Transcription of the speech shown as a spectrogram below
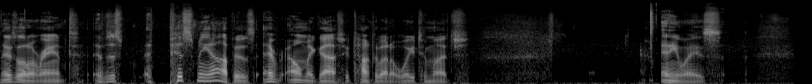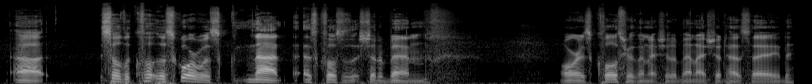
there's a little rant. It just it pissed me off. It was every, oh my gosh, we talked about it way too much. Anyways, uh, so the cl- the score was not as close as it should have been, or as closer than it should have been. I should have said.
